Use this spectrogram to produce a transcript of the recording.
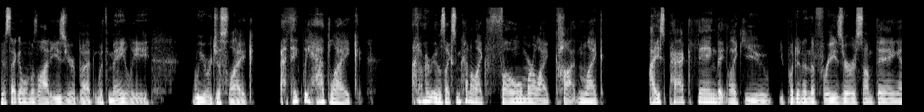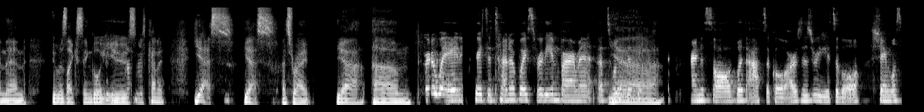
the second one was a lot easier, but with Maylee, we were just like, I think we had like, I don't remember, it was like some kind of like foam or like cotton, like ice pack thing that like you you put it in the freezer or something and then it was like single use it was kind of yes yes that's right yeah. Um, right away, and it creates a ton of waste for the environment. That's one yeah. of the things we're trying to solve with Assicle. Ours is reusable. Shameless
